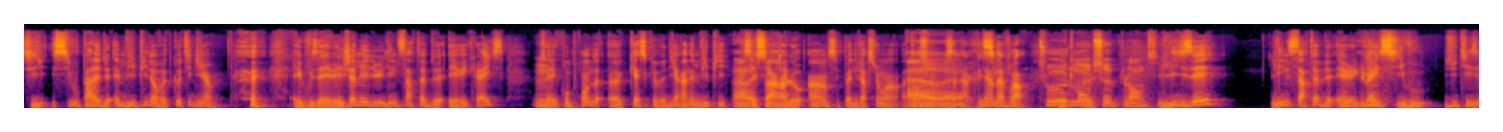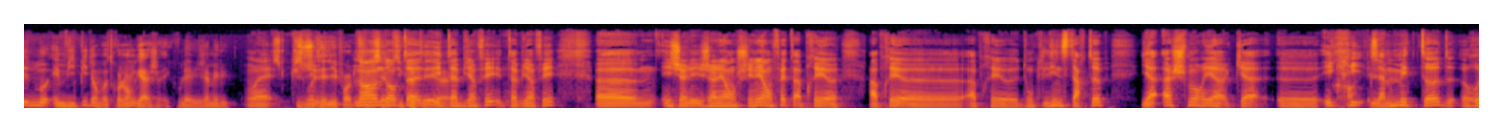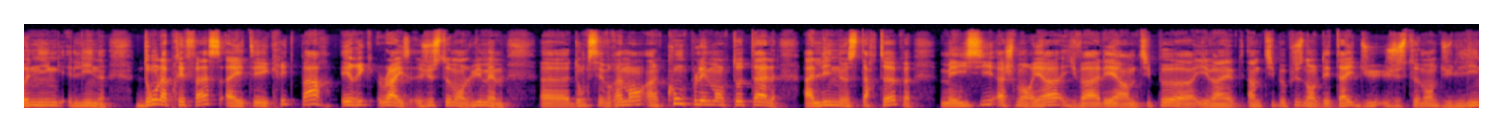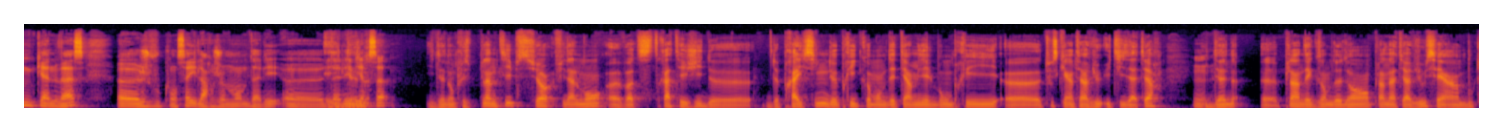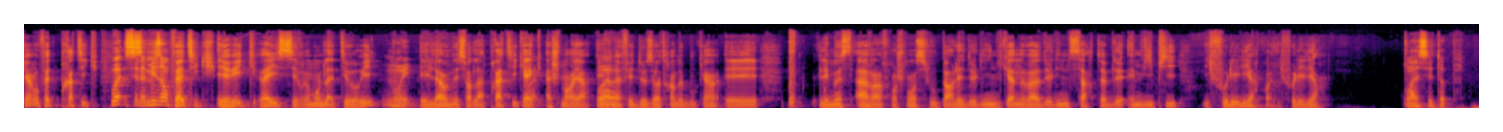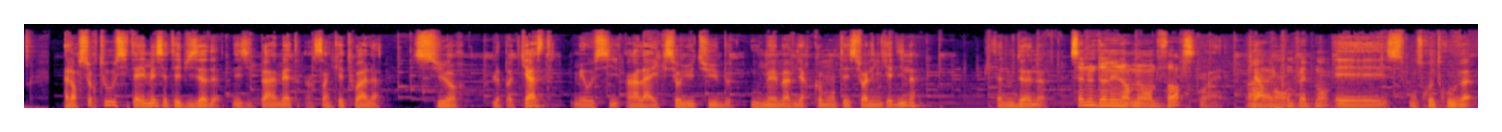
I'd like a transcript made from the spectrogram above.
si, si vous parlez de MVP dans votre quotidien et que vous n'avez jamais lu Lean Startup de Eric Rice, vous Mm. allez comprendre euh, qu'est-ce que veut dire un MVP. Ah c'est pas un lot 1, c'est pas une version 1. Ah Attention, ouais, ça n'a rien à voir. Tout Donc, le monde euh, se plante. Lisez Lean Startup de Eric Lean- Rice si vous utilisez le mot MVP dans votre langage et que vous l'avez jamais lu. Ouais. Excuse-moi, Je- Teddy, pour le Non, non, petit t'as- côté, et euh, t'as bien fait, t'as bien fait. Euh, et j'allais, j'allais enchaîner en fait après, euh, après, après donc Lean Startup. Il y a Ash Moria qui a euh, écrit Oh, la bon. méthode Running Lean, dont la préface a été écrite par Eric Rise justement lui-même. Euh, donc c'est vraiment un complément total à Lean Startup. Mais ici, Ash Moria, il va aller un petit peu, euh, il va un petit peu plus dans le détail du justement du Lean Canvas. Je vous conseille largement d'aller, d'aller lire ça. Il donne en plus plein de tips sur finalement euh, votre stratégie de, de pricing, de prix, comment déterminer le bon prix, euh, tout ce qui est interview utilisateur. Mm. Il donne euh, plein d'exemples dedans, plein d'interviews. C'est un bouquin en fait pratique. Ouais, c'est la mise en En fait, pratique. Eric Rice, c'est vraiment de la théorie. Oui. Et là, on est sur de la pratique avec Ouais. Ashmoria. Et Ouais, on a fait deux autres hein, de bouquins. Et pff, les must-have, hein, franchement, si vous parlez de Lean Canva, de Lean Startup, de MVP, il faut les lire. quoi. Il faut les lire. Ouais, c'est top. Alors surtout, si tu as aimé cet épisode, n'hésite pas à mettre un 5 étoiles sur le podcast, mais aussi un like sur YouTube ou même à venir commenter sur LinkedIn. Ça nous donne, Ça nous donne énormément de force. Ouais, clairement. complètement. Et on se retrouve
